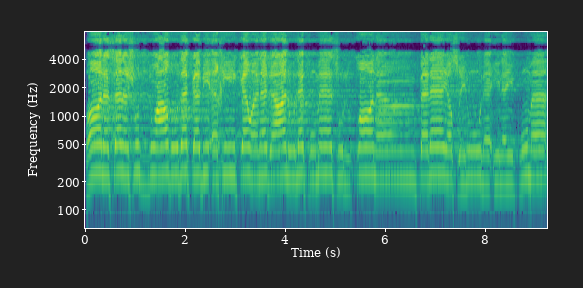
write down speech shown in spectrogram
قال سنشد عضدك بأخيك ونجعل لكما سلطانا فلا يصلون إليكما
